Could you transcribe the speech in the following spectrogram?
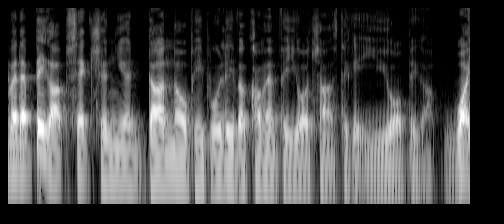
But the big up section, you don't know people. Leave a comment for your chance to get your big up. Why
